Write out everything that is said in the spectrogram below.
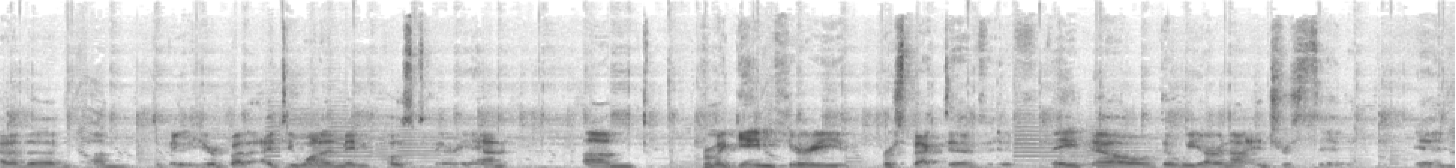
out of the um, debate here, but I do want to maybe post to Marianne. Um, from a game theory perspective, if they know that we are not interested in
